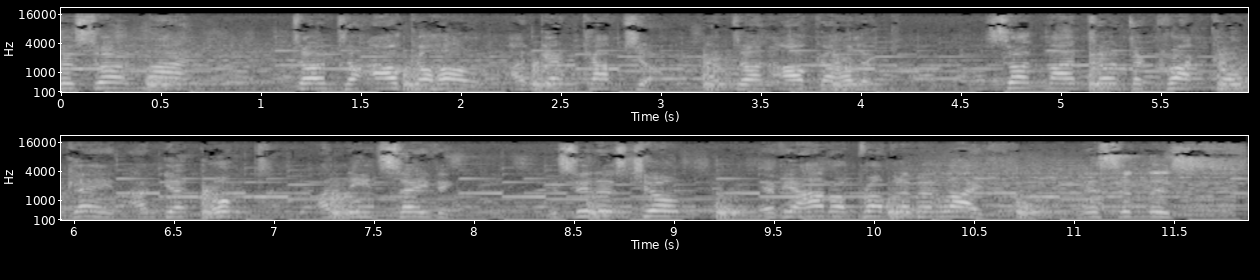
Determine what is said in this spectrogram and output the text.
a certain man turned to alcohol and get captured and turn alcoholic. Certain man turned to crack cocaine and get hooked and need saving. You see this tune? If you have a problem in life, listen this.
